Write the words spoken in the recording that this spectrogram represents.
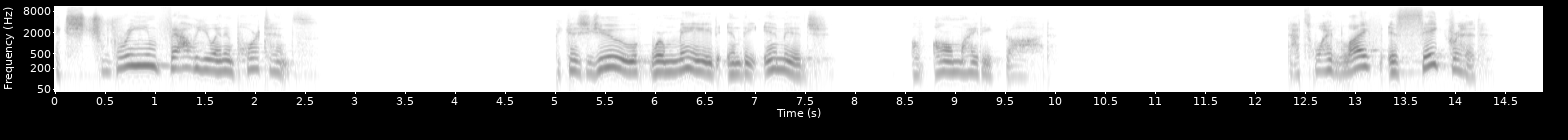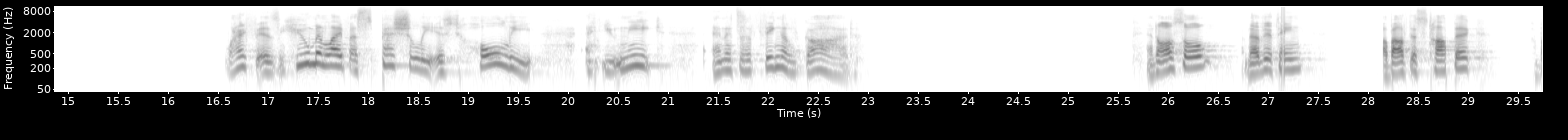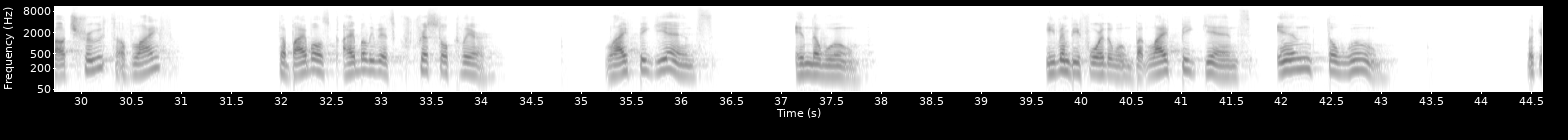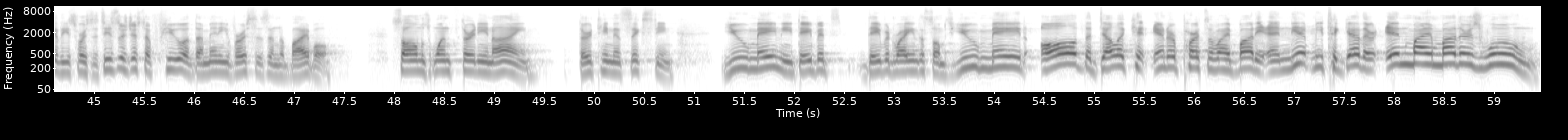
extreme value and importance. Because you were made in the image of Almighty God. That's why life is sacred. Life is, human life especially, is holy and unique, and it's a thing of God. And also, another thing about this topic, about truth of life, the Bible, I believe it's crystal clear. Life begins in the womb, even before the womb, but life begins in the womb. Look at these verses. These are just a few of the many verses in the Bible. Psalms 139, 13 and 16. You made me, David, David writing the Psalms, you made all the delicate inner parts of my body and knit me together in my mother's womb.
